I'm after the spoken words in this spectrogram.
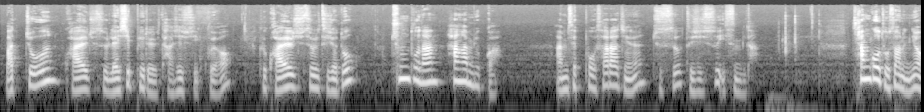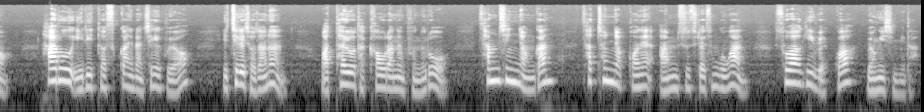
맛 좋은 과일 주스 레시피를 다실 수 있고요. 그 과일 주스를 드셔도 충분한 항암 효과, 암세포 사라지는 주스 드실 수 있습니다. 참고 도서는요. 하루 2리터 습관이라는 책이고요. 이 책의 저자는 와타요 다카오라는 분으로 30년간 4천여 건의 암 수술에 성공한 소화기 외과 명의십니다.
